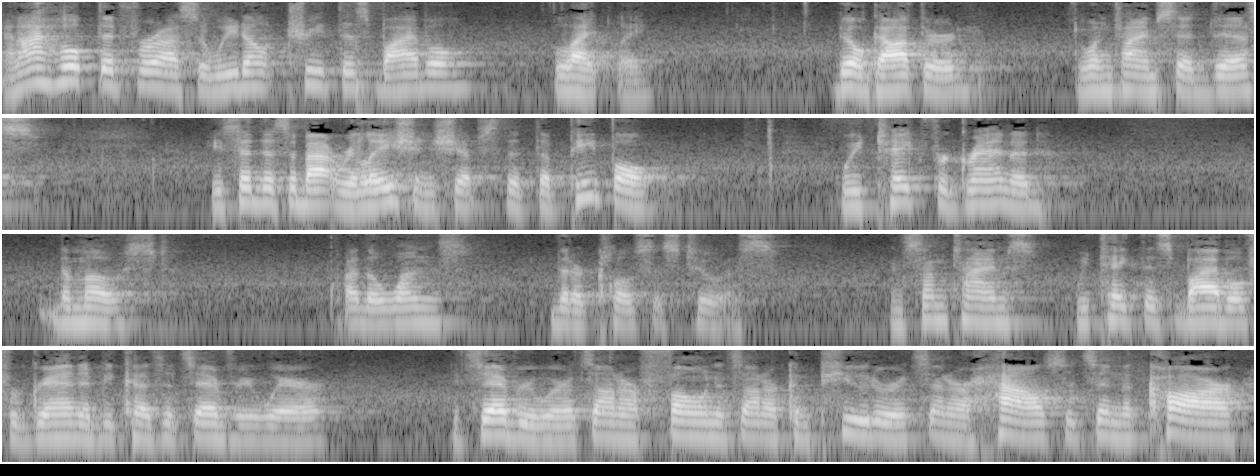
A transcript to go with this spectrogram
And I hope that for us that we don't treat this Bible lightly. Bill Gothard one time said this. He said this about relationships that the people we take for granted the most are the ones that are closest to us. And sometimes we take this Bible for granted because it's everywhere. It's everywhere. It's on our phone, it's on our computer, it's in our house, it's in the car,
